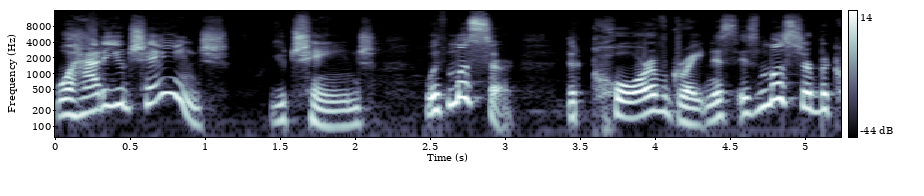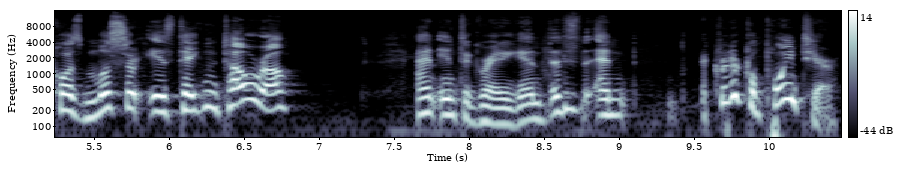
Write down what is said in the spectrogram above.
Well, how do you change? You change with Musar. The core of greatness is Musar because Musar is taking Torah and integrating it. And, and a critical point here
